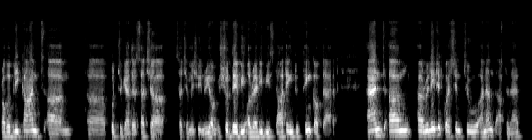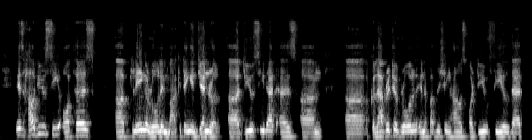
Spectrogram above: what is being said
probably can't um, uh, put together such a such a machinery, or should they be already be starting to think of that? And um, a related question to Anant after that is: How do you see authors uh, playing a role in marketing in general. Uh, do you see that as um, uh, a collaborative role in a publishing house, or do you feel that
